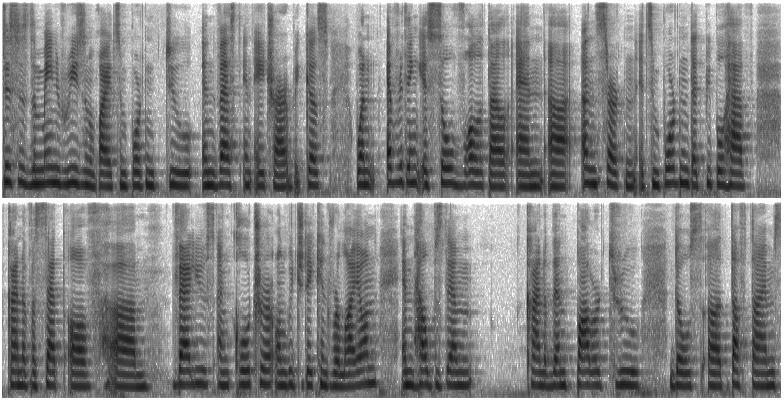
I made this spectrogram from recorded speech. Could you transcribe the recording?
this is the main reason why it's important to invest in HR because when everything is so volatile and uh, uncertain, it's important that people have kind of a set of um, values and culture on which they can rely on and helps them kind of then power through those uh, tough times,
